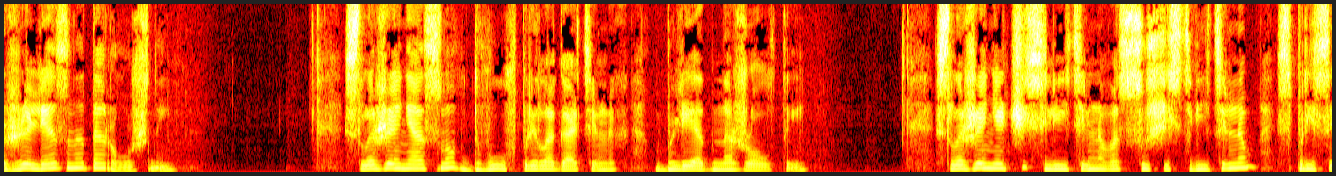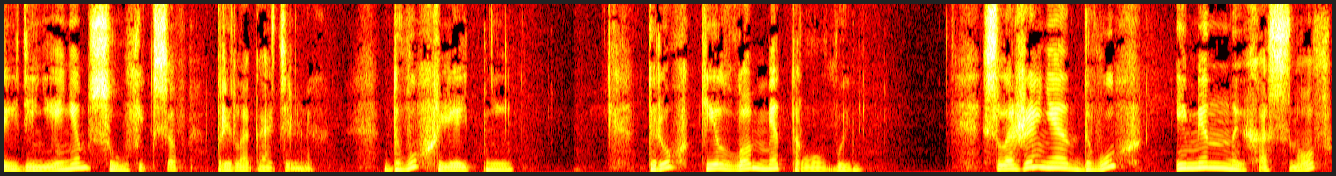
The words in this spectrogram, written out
Железнодорожный – сложение основ двух прилагательных бледно-желтый, сложение числительного с существительным с присоединением суффиксов прилагательных, двухлетний, трехкилометровый, сложение двух именных основ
